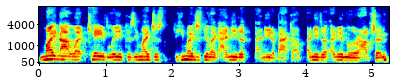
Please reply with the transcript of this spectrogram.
might not let Cade leave because he might just he might just be like, I need a I need a backup. I need a I need another option.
